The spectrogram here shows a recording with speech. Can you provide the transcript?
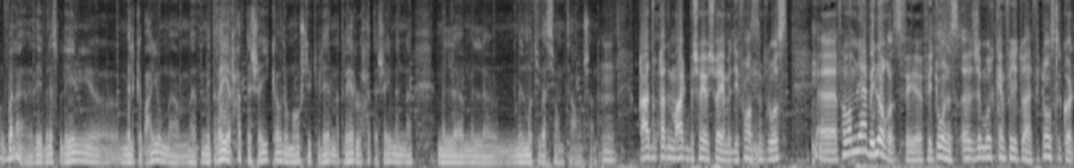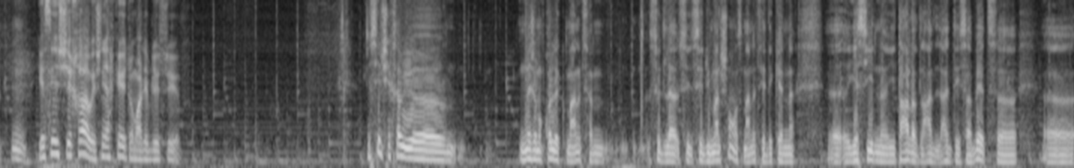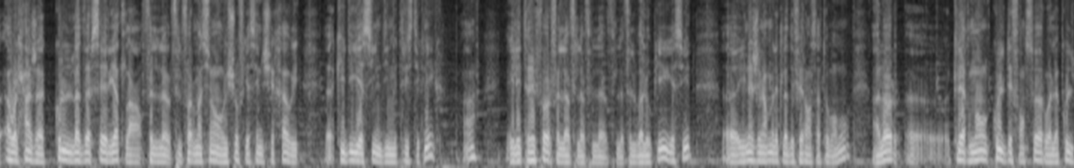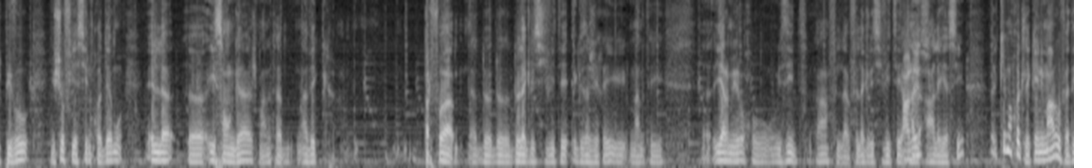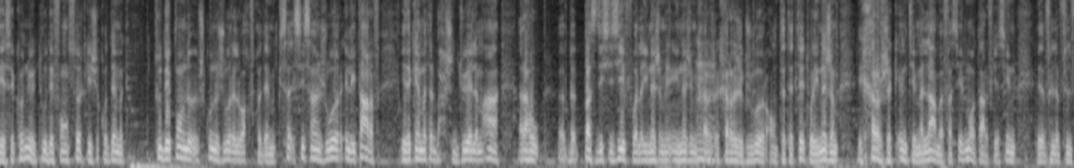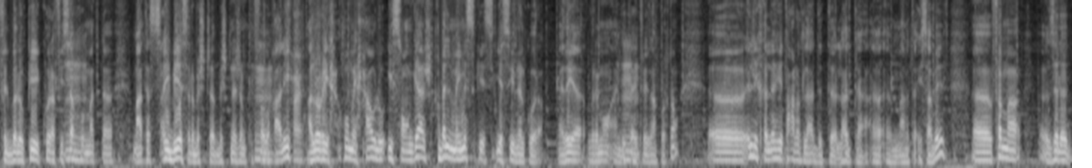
voilà هذه بالنسبة لي يعني ملك بعيو. ما متغير حتى شيء. كونه ماهوش titulaire ما تغير له حتى شيء من من من, ال motivation نتاعو إن شاء الله. قاعد نقدم معك بشوية بشوية. من ال défense في الوسط فما ملاعب لغز في في تونس. كان في في تونس الكل. ياسين الشيخاوي شنو حكايته مع les blessures؟ ياسين شيخاوي نجم نقول لك معناتها c'est c'est de malchance معناتها اذا كان ياسين يتعرض لعده اصابات اول حاجة كل ال adversaire يطلع في في ال formation ويشوف ياسين الشيخاوي qui dit ياسين dit maîtrise technique ها اللي très fort في ال في ال في ال في, ال في ال ballon au pied ياسين ينجم يعمل لك la différence à tout moment alors clairement كل défenseur ولا كل pivot يشوف ياسين قدامه il s'engage معناتها avec parfois de, de, de l'agressivité exagérée معناتها يرمي روحه ويزيد في في ال agressivité على, على ياسين كيما قلت لك يعني معروف هذه c'est connu tout défenseur كي يجي قدامك tout dépend شكون ال joueur اللي واقف قدامك. si c'est un joueur اللي تعرف إذا كان ما تربحش ال duel معاه راهو passe décisive ولا ينجم ينجم يخرج يخرجك joueur en tête ولا ينجم يخرجك أنت من اللعبة facilement تعرف ياسين في, في, في ال ballon au pied كرة في ساقه معناتها صعيب ياسر باش باش تنجم تتفوق عليه. alors هما يحاولوا يسونجاج قبل ما يمسك ياسين الكرة. هذه vraiment un détail très important اللي خلاه يتعرض لعده لعدة معناتها إصابات. فما زاد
